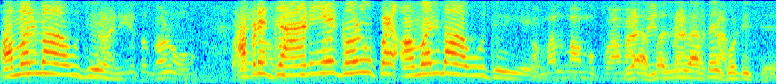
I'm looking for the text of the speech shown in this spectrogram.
અમલમાં આવવું જોઈએ. તો ઘણું. આપણે જાણીએ ઘણું પણ અમલમાં આવવું જોઈએ. અમલમાં મૂકવા અમલની વાત ખોટી. છે.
